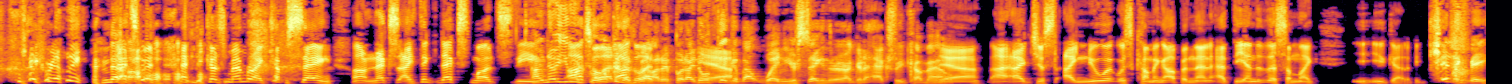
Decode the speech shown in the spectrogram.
like really? No. what- and because remember, I kept saying, "Oh, next. I think next month's the." I know you were Aqualad, talking Aqualad. about it, but I don't Yeah. think about when you're saying they're not going to actually come out. Yeah, I, I just I knew it was coming up, and then at the end of this, I'm like, "You, you got to be kidding me!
